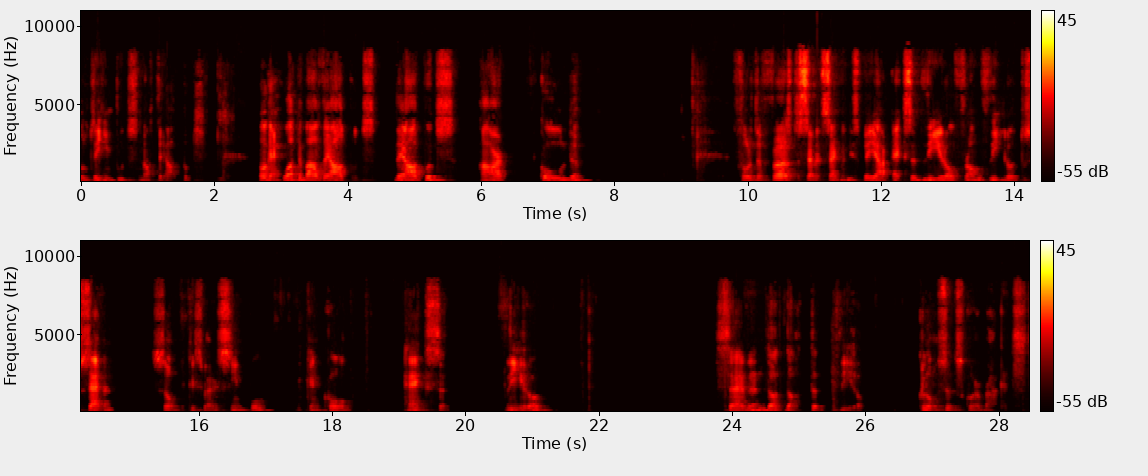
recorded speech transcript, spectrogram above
all the inputs, not the outputs. Okay, what about the outputs? The outputs are called for the first seven segment display are x0 from 0 to 7. So it is very simple. We can call x0 7 dot dot 0 close square brackets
